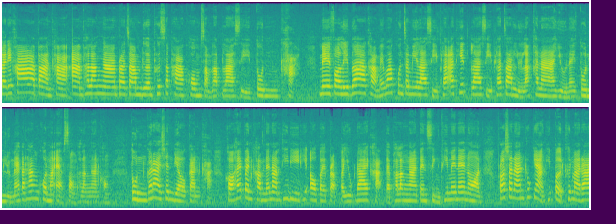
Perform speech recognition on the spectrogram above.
สวัสดีค่ะ ป่านค่ะ อ่านพลังงานประจำเดือนพฤษภาคมสำหรับราศีตุลค่ะ เมฟอริบราค่ะ ไม่ว่าคุณจะมีราศีพระอาทิตย์ ราศีพระจันทร์หรือลัคนาอยู่ในตุลหรือแม้กระทั่งคนมาแอบส่องพลังงานของ ตุลก็ได้เช่นเดียวกันค่ะ ขอให้เป็นคำแนะนำที่ดีที่เอาไปปรับประยุกต์ได้ค่ะ แต่พลังงานเป็นสิ่งที่ไม่แน่นอน เพราะฉะนั้นทุกอย่างที่เปิดขึ้นมาได้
